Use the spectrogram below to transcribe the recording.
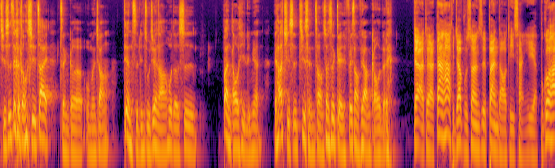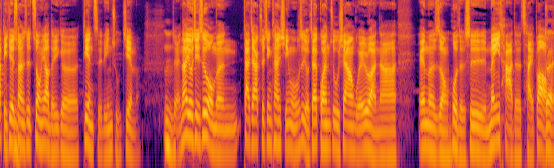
其实这个东西在整个我们讲电子零组件啊，或者是半导体里面，它其实季成长算是给非常非常高的。对啊，对啊，但它比较不算是半导体产业啊，不过它的确算是重要的一个电子零组件嘛。嗯，对。那尤其是我们大家最近看新闻，或是有在关注像微软啊、Amazon 或者是 Meta 的财报，对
